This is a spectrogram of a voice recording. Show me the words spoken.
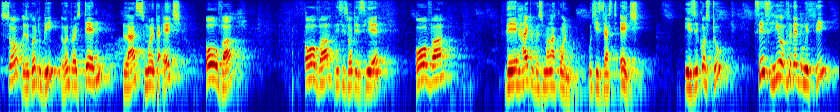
So it's going to be, we're going to write 10 plus small letter h over, over, this is what is here, over the height of a smaller cone, which is just h, is equals to, since here we've started with the,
